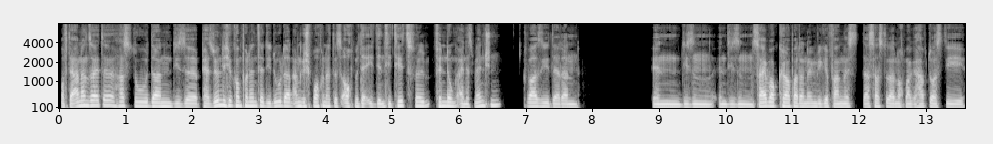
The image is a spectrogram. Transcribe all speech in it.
Auf der anderen Seite hast du dann diese persönliche Komponente, die du dann angesprochen hattest, auch mit der Identitätsfindung eines Menschen, quasi, der dann in diesen, in diesen Cyborg-Körper dann irgendwie gefangen ist. Das hast du dann nochmal gehabt. Du hast die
